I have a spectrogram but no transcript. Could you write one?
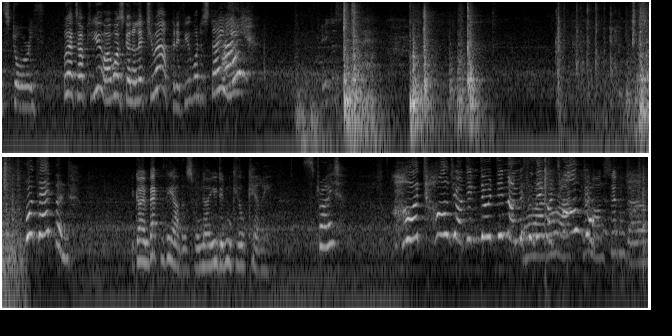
make up his own stories. Well, that's up to you. I was going to let you out, but if you want to stay here... Hey? You just... What's happened? You're going back with the others. We know you didn't kill Kelly. Straight? Oh, I told you I didn't do it, didn't I, Mrs. All right, M? I all right. told you. Come on, settle down.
